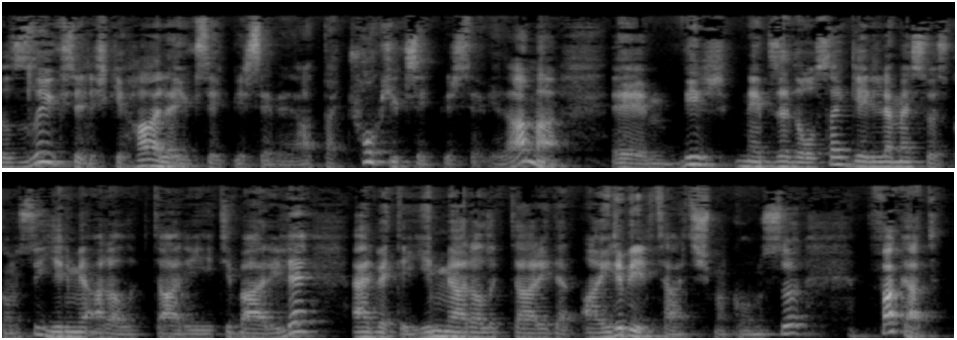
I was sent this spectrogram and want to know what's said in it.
hızlı yükseliş ki hala yüksek bir seviyede hatta çok yüksek bir seviyede ama e, bir nebze de olsa gerileme söz konusu 20 Aralık tarihi itibariyle elbette 20 Aralık tarihi de ayrı bir tartışma konusu. Fakat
